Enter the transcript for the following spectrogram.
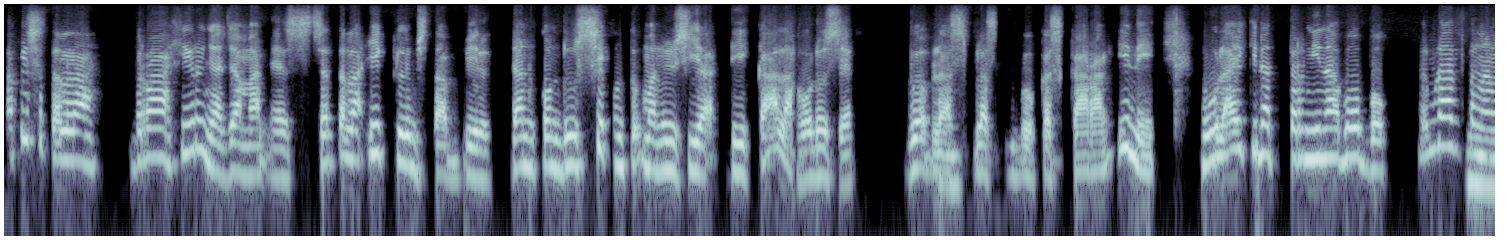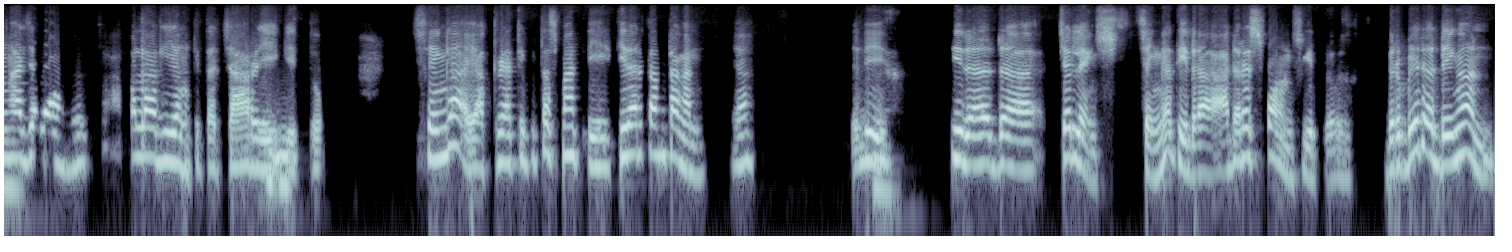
Tapi setelah berakhirnya zaman es, setelah iklim stabil dan kondusif untuk manusia di kala Holosen 12 belas ribu ke sekarang ini mulai kita ternina bobok udah tenang hmm. aja lah apalagi yang kita cari hmm. gitu sehingga ya kreativitas mati tidak ada tantangan ya jadi ya. tidak ada challenge sehingga tidak ada respons gitu. Berbeda dengan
